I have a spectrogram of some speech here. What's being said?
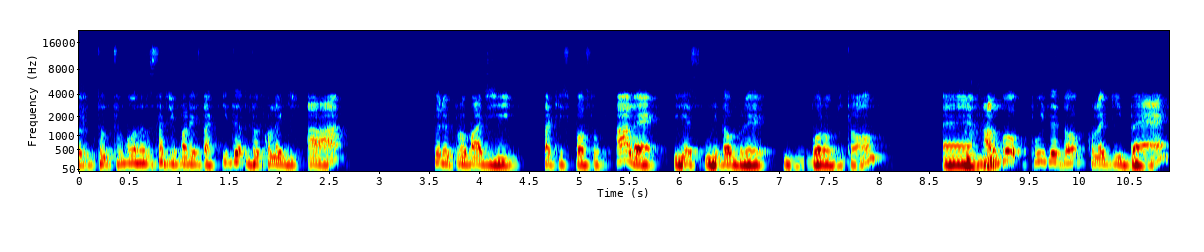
e, To, to było na zasadzie bardziej tak, idę do kolegi A, który prowadzi w taki sposób, ale jest niedobry, bo robi to, e, Mhm. albo pójdę do kolegi B,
